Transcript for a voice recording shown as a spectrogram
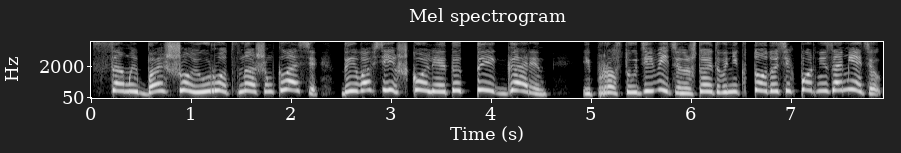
«Самый большой урод в нашем классе, да и во всей школе это ты, Гарин! И просто удивительно, что этого никто до сих пор не заметил!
